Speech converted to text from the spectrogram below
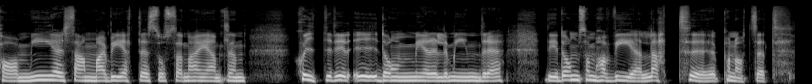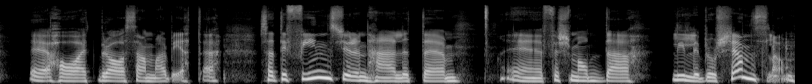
ha mer samarbete. Sossarna har egentligen skitit i, i dem mer eller mindre. Det är de som har velat eh, på något sätt eh, ha ett bra samarbete. Så att det finns ju den här lite eh, försmådda lillebrorskänslan.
